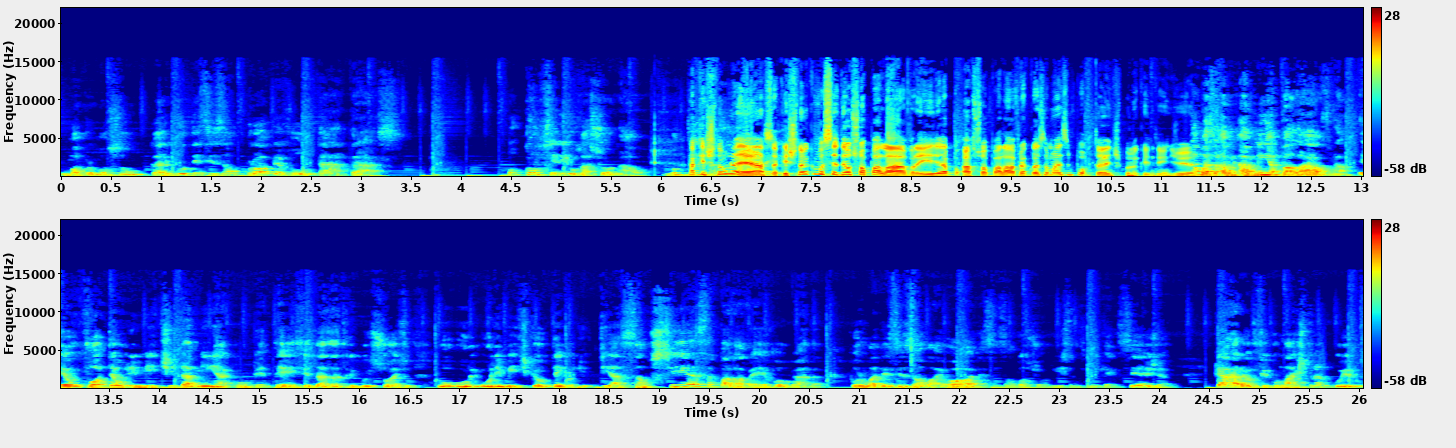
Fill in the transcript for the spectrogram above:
uma promoção pro cara e por decisão própria voltar atrás? Qual- seria o racional? A questão não é essa. A questão é que você deu a sua palavra. E a, a sua palavra é a coisa mais importante, pelo que eu entendi. Não, mas a, a minha palavra, eu vou até o limite da minha competência e das atribuições, o, o- o limite que eu tenho de, de ação. Se essa palavra é revogada por uma decisão maior, decisão do acionista, de quem quer que seja, cara, eu fico mais tranquilo.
